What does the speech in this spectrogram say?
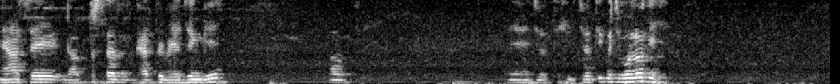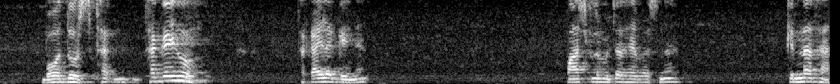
यहाँ से डॉक्टर सर घर पे भेजेंगे। अब ये ज्योति ज्योति कुछ बोलोगी? बहुत दूर से थक थक गई हो? थकाई लग गई ना? पाँच किलोमीटर है बस ना? कितना था?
